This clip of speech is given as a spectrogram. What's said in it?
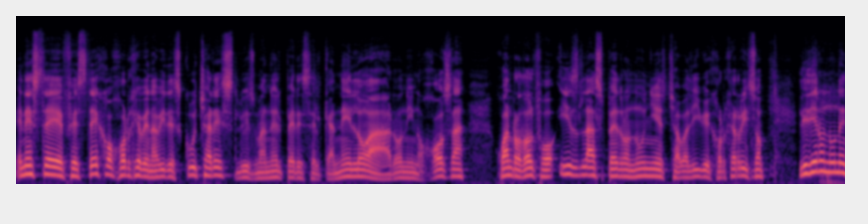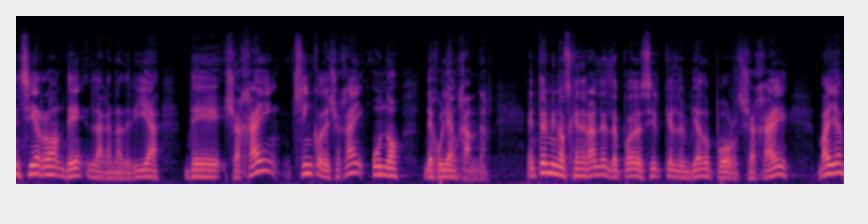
En este festejo, Jorge Benavides Cúchares, Luis Manuel Pérez El Canelo, Aarón Hinojosa, Juan Rodolfo Islas, Pedro Núñez, Chavalillo y Jorge Rizo le dieron un encierro de la ganadería de Shahai, cinco de Shahai, uno de Julián Hamda. En términos generales le puedo decir que lo enviado por Shahai, vaya,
